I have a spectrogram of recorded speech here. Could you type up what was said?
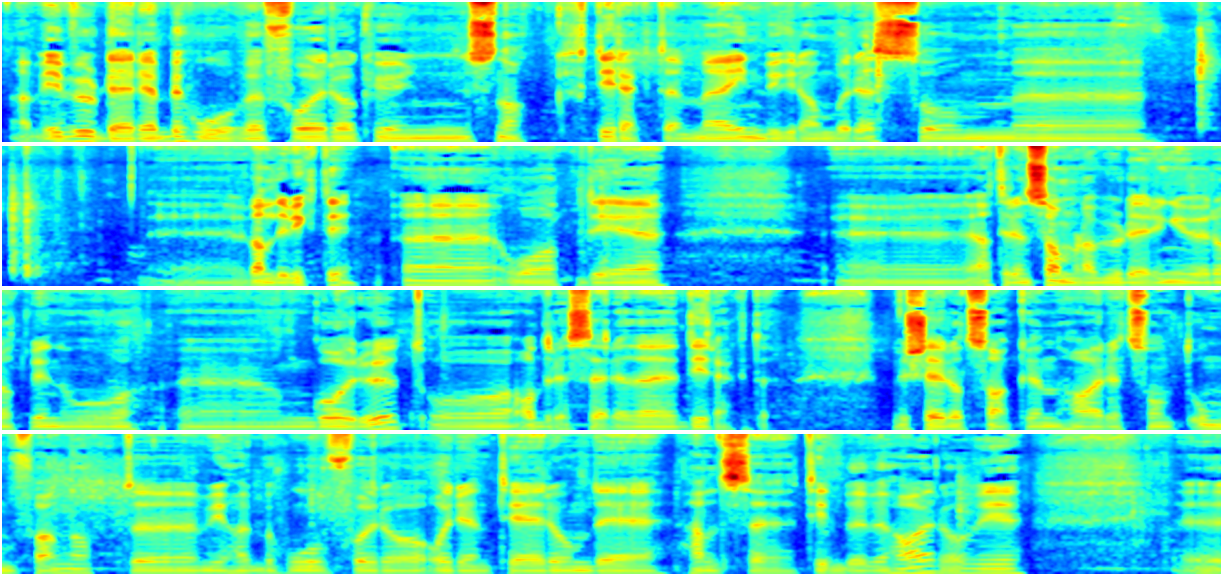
Ja, vi vurderer behovet for å kunne snakke direkte med innbyggerne våre som eh, eh, veldig viktig, eh, og at det eh, etter en samla vurdering gjør at vi nå eh, går ut og adresserer det direkte. Vi ser at saken har et sånt omfang at uh, vi har behov for å orientere om det helsetilbudet vi har. Og vi uh,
